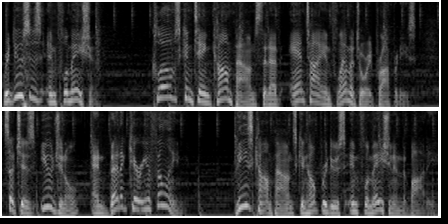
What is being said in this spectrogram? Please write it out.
Reduces inflammation. Cloves contain compounds that have anti-inflammatory properties, such as eugenol and beta-caryophyllene. These compounds can help reduce inflammation in the body,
